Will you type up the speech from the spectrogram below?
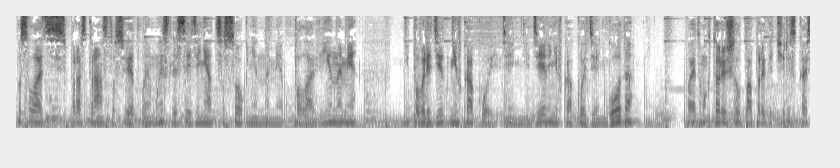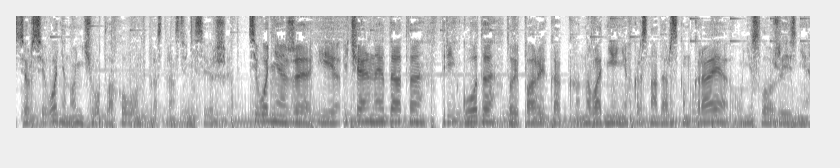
посылать в пространство светлые мысли, соединяться с огненными половинами не повредит ни в какой день недели, ни в какой день года. Поэтому, кто решил попрыгать через костер сегодня, но ничего плохого он в пространстве не совершит. Сегодня же и печальная дата, три года той поры, как наводнение в Краснодарском крае унесло жизни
